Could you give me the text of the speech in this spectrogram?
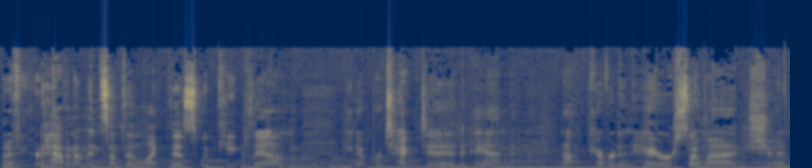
But I figured having them in something like this would keep them, you know, protected and not covered in hair so much. And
